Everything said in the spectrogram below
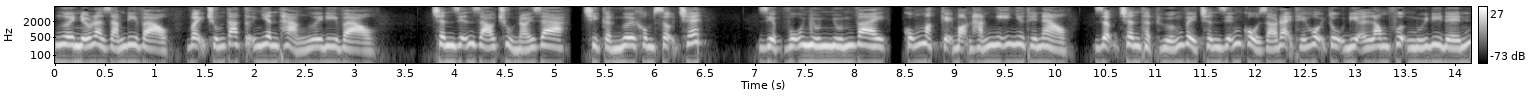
Ngươi nếu là dám đi vào, vậy chúng ta tự nhiên thả ngươi đi vào. Chân diễn giáo chủ nói ra, chỉ cần ngươi không sợ chết. Diệp Vũ nhún nhún vai, cũng mặc kệ bọn hắn nghĩ như thế nào, dậm chân thật hướng về chân diễn cổ giáo đại thế hội tụ địa Long Phượng núi đi đến.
